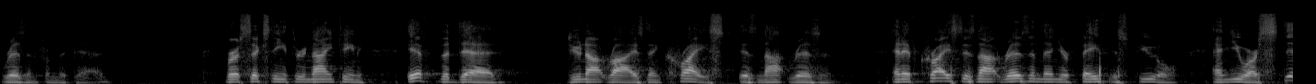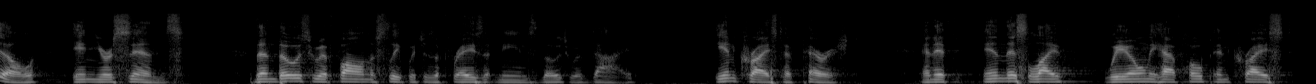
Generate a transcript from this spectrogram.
risen from the dead. Verse 16 through 19 If the dead do not rise, then Christ is not risen. And if Christ is not risen, then your faith is futile, and you are still in your sins. Then those who have fallen asleep, which is a phrase that means those who have died, in Christ have perished. And if in this life we only have hope in Christ,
